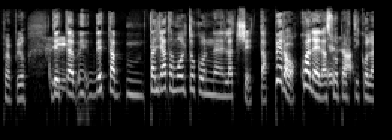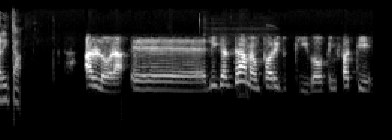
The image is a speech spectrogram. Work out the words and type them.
proprio Sì. detta, detta, mh, tagliata molto con l'accetta. Però, qual è la sua Esatto. particolarità? Allora, eh, legal drama è un po' riduttivo, infatti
